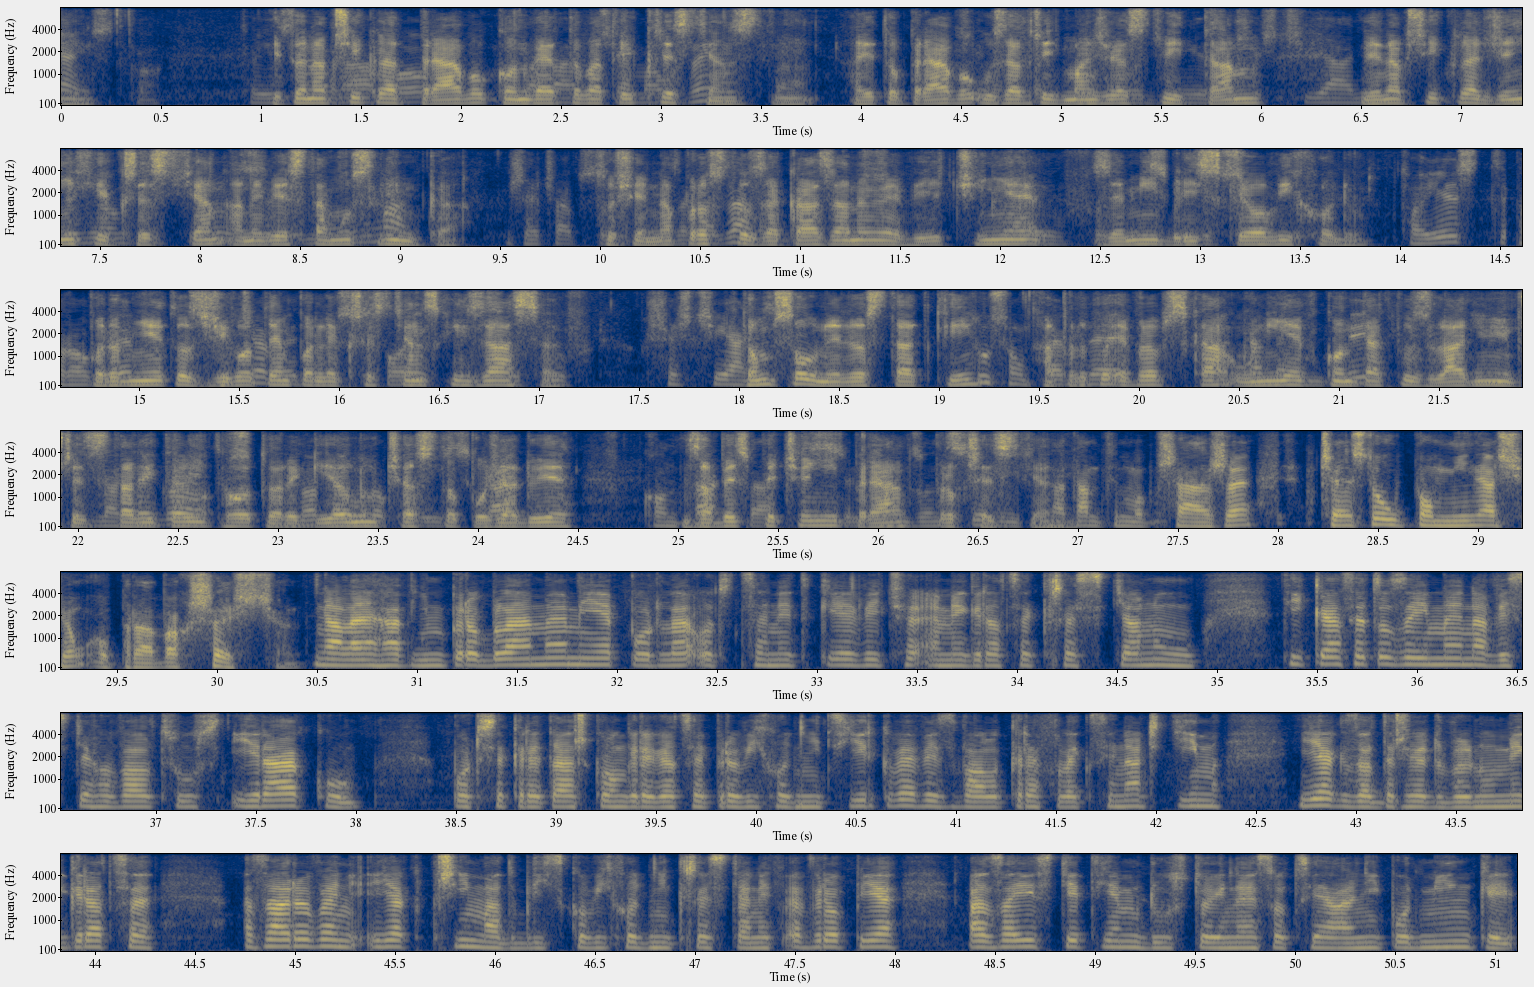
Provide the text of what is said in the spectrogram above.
Je to například právo konvertovat ke křesťanství a je to právo uzavřít manželství tam, kde například ženich je křesťan a nevěsta muslimka, což je naprosto zakázané ve většině zemí Blízkého východu. Podobně je to s životem podle křesťanských zásad. V tom jsou nedostatky a proto Evropská unie v kontaktu s vládními představiteli tohoto regionu často požaduje zabezpečení práv pro křesťany. Na tamtym obszarze często upomina się o prawa chrześcijan. Naléhavým problémem je podle otce Nitkěviče emigrace křesťanů. Týká se to zejména vystěhovalců z Iráku. Podsekretář Kongregace pro východní církve vyzval k reflexi nad tím, jak zadržet vlnu migrace a zároveň jak přijímat blízkovýchodní křesťany v Evropě a zajistit jim důstojné sociální podmínky.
